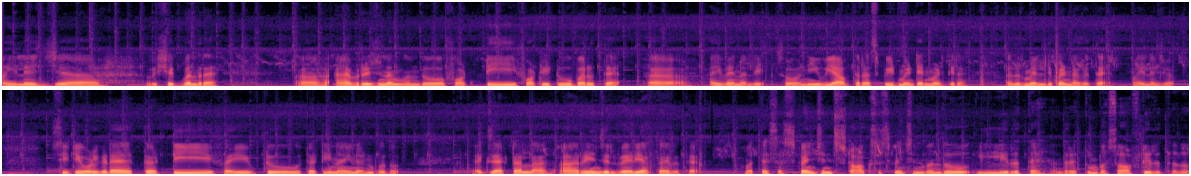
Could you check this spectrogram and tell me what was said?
ಮೈಲೇಜ್ ವಿಷಯಕ್ಕೆ ಬಂದರೆ ಆ್ಯಾವ್ರೇಜ್ ನನಗೊಂದು ಫಾರ್ಟಿ ಫಾರ್ಟಿ ಟೂ ಬರುತ್ತೆ ಹೈವೇನಲ್ಲಿ. ಸೊ ನೀವು ಯಾವ ಥರ ಸ್ಪೀಡ್ ಮೇಂಟೈನ್ ಮಾಡ್ತೀರಾ, ಅದ್ರ ಮೇಲೆ ಡಿಪೆಂಡ್ ಆಗುತ್ತೆ ಮೈಲೇಜು. ಸಿಟಿ ಒಳಗಡೆ thirty five to thirty nine ಅನ್ಬೋದು. ಎಕ್ಸಾಕ್ಟ್ ಅಲ್ಲ, ಆ ರೇಂಜಲ್ಲಿ ವೇರಿ ಆಗ್ತಾ ಇರುತ್ತೆ. ಮತ್ತು ಸಸ್ಪೆನ್ಷನ್ ಸ್ಟಾಕ್ ಸಸ್ಪೆನ್ಷನ್ ಬಂದು ಇಲ್ಲಿರುತ್ತೆ, ಅಂದರೆ ತುಂಬ ಸಾಫ್ಟ್ ಇರುತ್ತೆ ಅದು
